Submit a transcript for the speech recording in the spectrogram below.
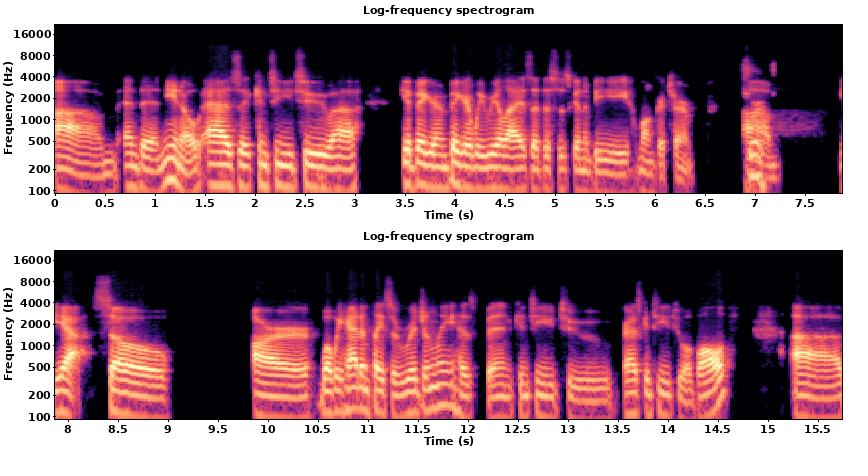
Um, and then, you know, as it continued to uh, get bigger and bigger, we realized that this was going to be longer term. Sure. Um, yeah. So our what we had in place originally has been continued to has continued to evolve uh,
